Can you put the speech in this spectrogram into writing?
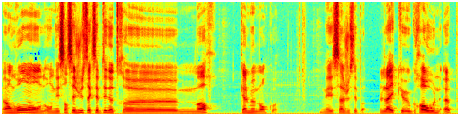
En gros, on, est censé juste accepter notre euh, mort calmement, quoi. Mais ça, je sais pas. Like a grown up.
